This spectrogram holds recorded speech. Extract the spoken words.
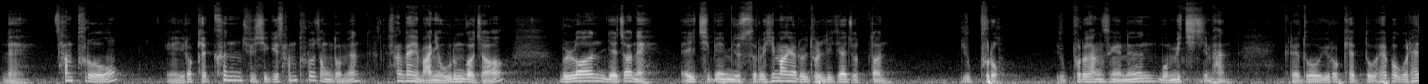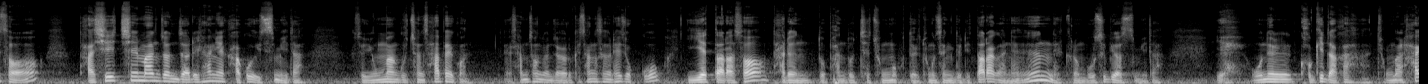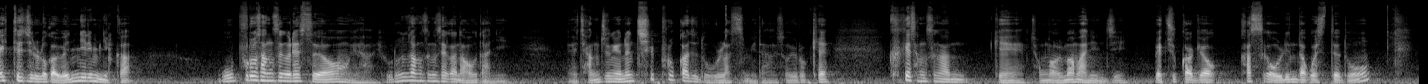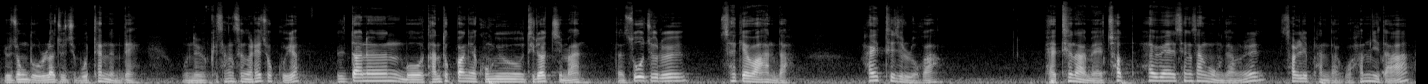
네, 3% 예, 이렇게 큰 주식이 3% 정도면 상당히 많이 오른 거죠. 물론 예전에 HBM 뉴스로 희망회를 돌리게 해줬던 6% 6% 상승에는 못 미치지만 그래도 이렇게 또 회복을 해서 다시 7만 전자를 향해 가고 있습니다. 그래서 69,400원 네, 삼성전자가 이렇게 상승을 해줬고 이에 따라서 다른 또 반도체 종목들 동생들이 따라가는 네, 그런 모습이었습니다. 예, 오늘 거기다가 정말 하이트 진로가 웬일입니까? 5% 상승을 했어요. 야, 이런 상승세가 나오다니. 네, 장중에는 7%까지도 올랐습니다. 그래서 이렇게 크게 상승한 게 정말 얼마만인지 맥주 가격 카스가 올린다고 했을 때도 이 정도 올라주지 못했는데 오늘 이렇게 상승을 해줬고요. 일단은 뭐 단톡방에 공유 드렸지만 일단 소주를 세계화한다. 하이트 진로가 베트남의 첫 해외 생산 공장을 설립한다고 합니다.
